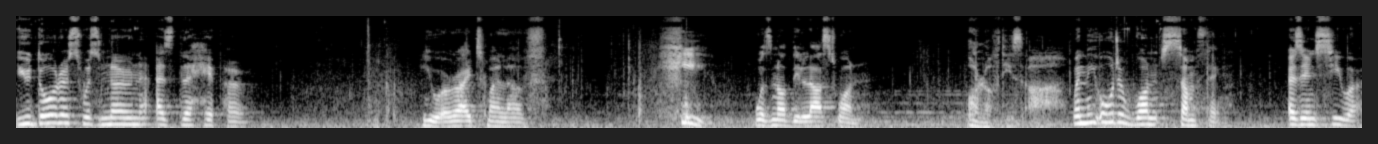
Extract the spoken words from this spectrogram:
Eudoros was known as the Hippo. You are right, my love. He was not the last one. All of these are. When the Order wants something, as in Siwa,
